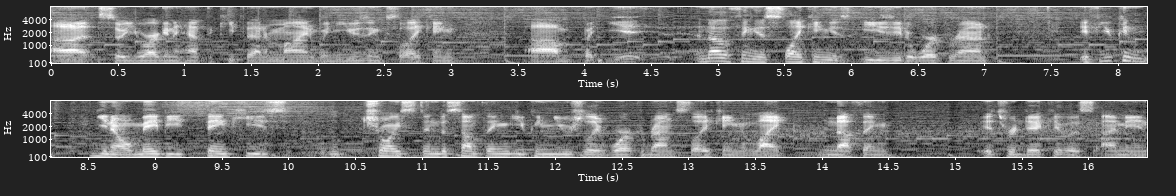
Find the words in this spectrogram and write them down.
Uh, so you are going to have to keep that in mind when using Slaking. Um, but another thing is Slaking is easy to work around. If you can, you know, maybe think he's choiced into something, you can usually work around Slaking like nothing. It's ridiculous. I mean,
